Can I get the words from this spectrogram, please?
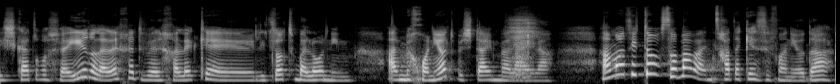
לשכת ראש העיר ללכת ולחלק, אה, לתלות בלונים על מכוניות בשתיים בלילה. אמרתי טוב סבבה אני צריכה את הכסף אני יודעת.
